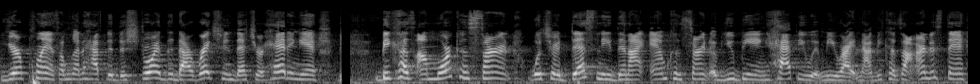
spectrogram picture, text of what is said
your plans. I'm going to have to destroy the direction that you're heading in because I'm more concerned with your destiny than I am concerned of you being happy with me right now. Because I understand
